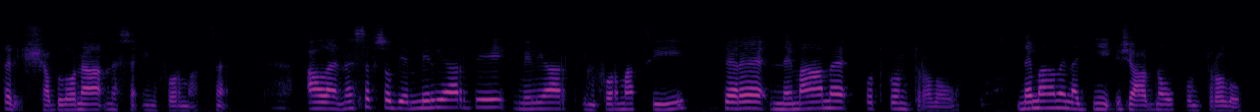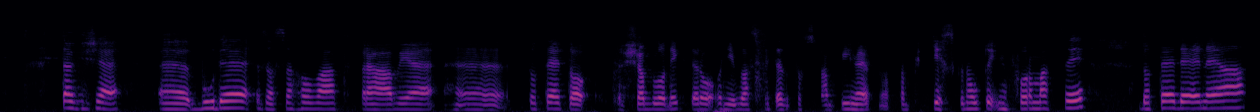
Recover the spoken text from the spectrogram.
tedy šablona, nese informace, ale nese v sobě miliardy, miliard informací, které nemáme pod kontrolou. Nemáme nad ní žádnou kontrolu. Takže e, bude zasahovat právě e, do této šablony, kterou oni vlastně tento stampínek, no, tam vtisknou ty informaci do té DNA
